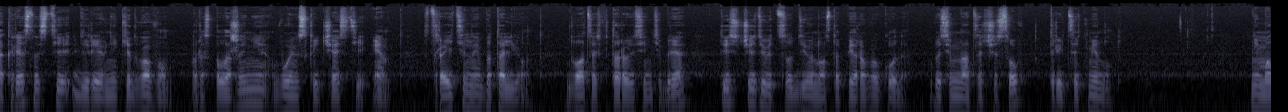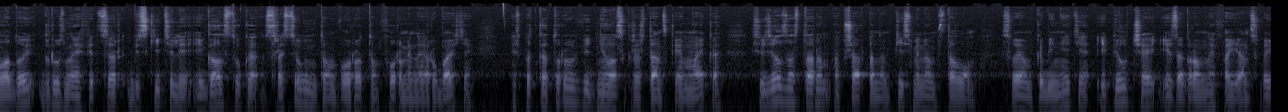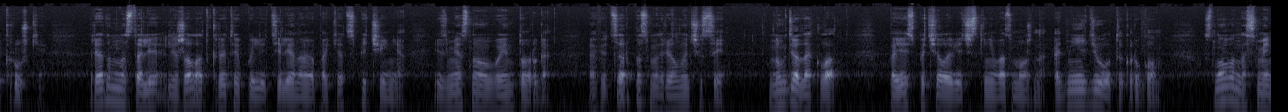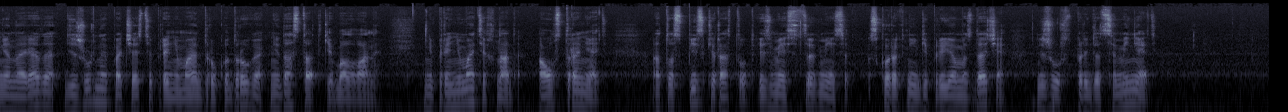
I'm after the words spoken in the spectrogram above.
Окрестности деревни Кедвовом. Расположение воинской части Н. Строительный батальон. 22 сентября 1991 года. 18 часов 30 минут. Немолодой грузный офицер без кителя и галстука с расстегнутым воротом форменной рубахи, из-под которого виднелась гражданская майка, сидел за старым обшарпанным письменным столом в своем кабинете и пил чай из огромной фаянсовой кружки – Рядом на столе лежал открытый полиэтиленовый пакет с печеньем из местного военторга. Офицер посмотрел на часы. «Ну где доклад?» Поесть по-человечески невозможно. Одни идиоты кругом. Снова на смене наряда дежурные по части принимают друг у друга недостатки болваны. Не принимать их надо, а устранять. А то списки растут из месяца в месяц. Скоро книги приема сдачи дежурств придется менять.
